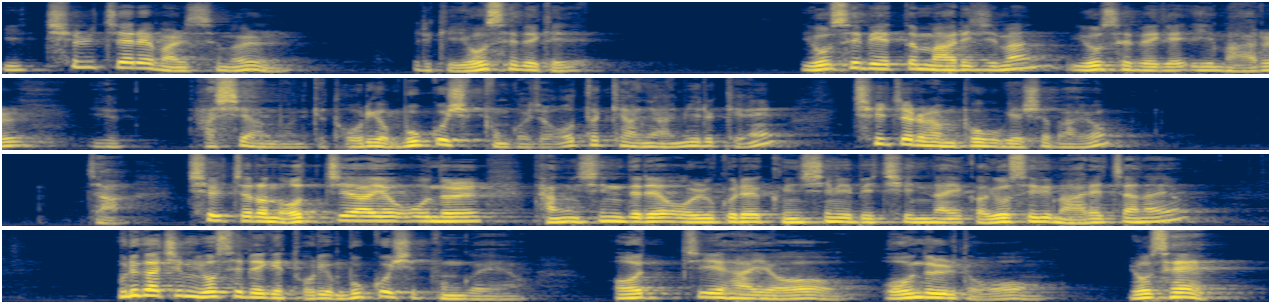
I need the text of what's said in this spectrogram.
이 7절의 말씀을 이렇게 요셉에게 요셉이 했던 말이지만 요셉에게 이 말을 다시 한번 이렇게 도리어 묻고 싶은 거죠. 어떻게 하냐면 이렇게 7절을 한번 보고 계셔봐요. 자, 7절은 어찌하여 오늘 당신들의 얼굴에 근심의 빛이 있나이까 요셉이 말했잖아요. 우리가 지금 요셉에게 도리어 묻고 싶은 거예요. 어찌하여 오늘도 요셉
